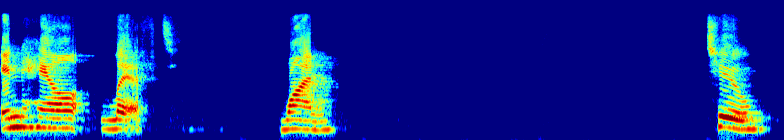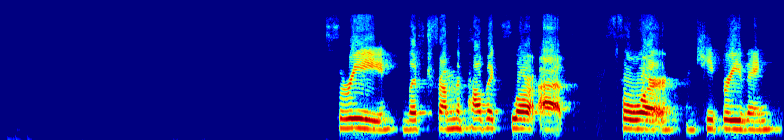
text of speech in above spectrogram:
Inhale, lift. One, two, Three, lift from the pelvic floor up. Four, and keep breathing.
